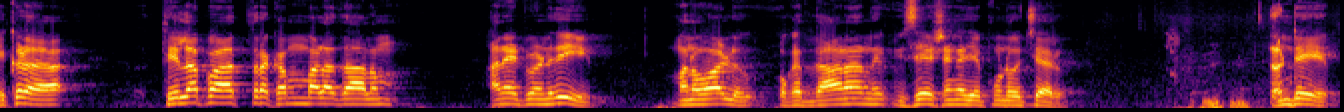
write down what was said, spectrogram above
ఇక్కడ తిలపాత్ర కంబళదానం అనేటువంటిది మన వాళ్ళు ఒక దానాన్ని విశేషంగా చెప్పుకుంటూ వచ్చారు. అంటే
